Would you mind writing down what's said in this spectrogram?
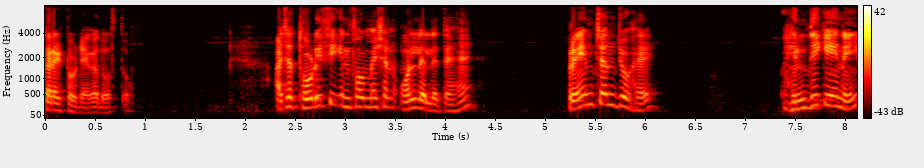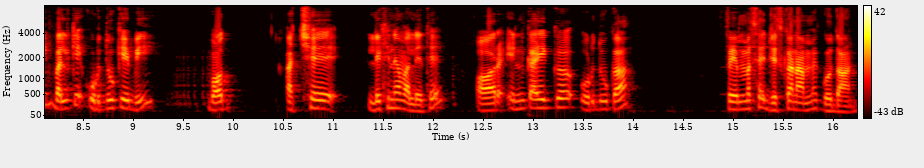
करेक्ट हो जाएगा दोस्तों। अच्छा थोड़ी सी इन्फॉर्मेशन और ले लेते हैं। प्रेमचंद जो है, हिंदी के ही नहीं, बल्कि उर्दू के भी बहुत अच्छे लिखने वाले थे। और इनका एक उर्दू का फ़ेमस है, जिसका नाम है गोदान।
